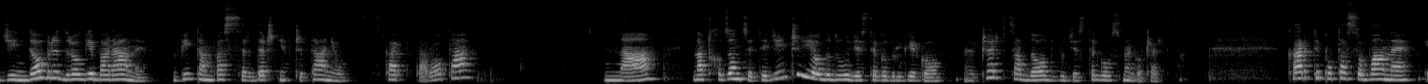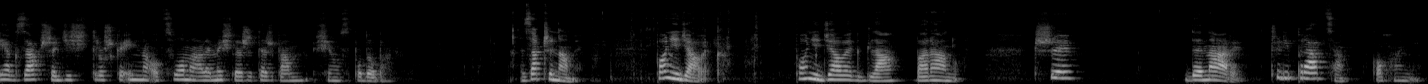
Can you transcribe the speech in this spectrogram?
Dzień dobry, drogie barany. Witam Was serdecznie w czytaniu z kart Tarota na nadchodzący tydzień, czyli od 22 czerwca do 28 czerwca. Karty potasowane, jak zawsze, dziś troszkę inna odsłona, ale myślę, że też Wam się spodoba. Zaczynamy. Poniedziałek. Poniedziałek dla baranów. Trzy denary, czyli praca, kochani.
